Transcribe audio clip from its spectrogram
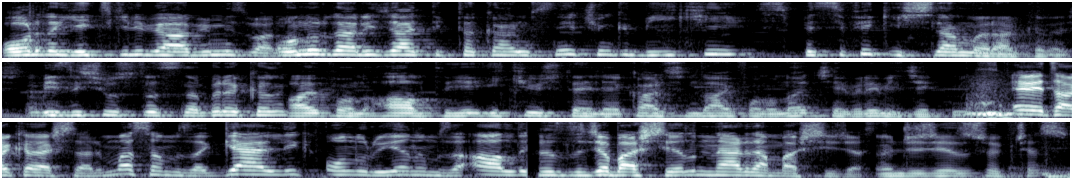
Orada yetkili bir abimiz var. Onur'dan rica ettik takar mısın diye. Çünkü bir iki spesifik işlem var arkadaşlar. Biz işi ustasına bırakalım. iPhone 6'yı 200 TL karşında iPhone 10'a çevirebilecek miyiz? Evet arkadaşlar masamıza geldik. Onur'u yanımıza aldık. Hızlıca başlayalım. Nereden başlayacağız? Önce cihazı sökeceğiz.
